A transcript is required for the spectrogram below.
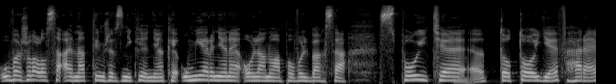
uvažovalo sa aj nad tým, že vznikne nejaké umiernené Olano a po voľbách sa spojíte. Hmm. Toto je v hre?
